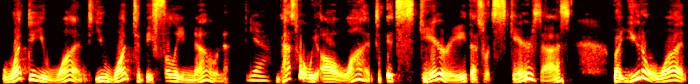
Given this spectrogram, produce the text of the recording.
what do you want? You want to be fully known. Yeah. That's what we all want. It's scary. That's what scares us. But you don't want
